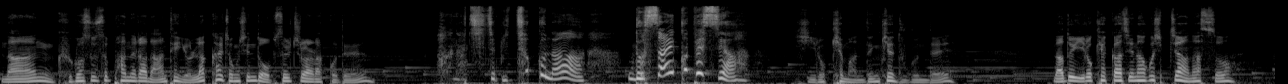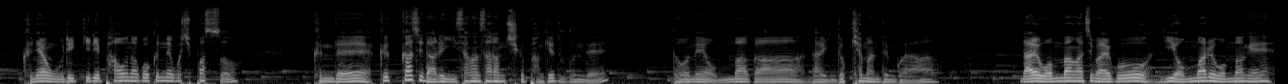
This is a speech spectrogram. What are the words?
난 그거 수습하느라 나한테 연락할 정신도 없을 줄 알았거든. 아, 나 진짜 미쳤구나. 너 사이코패스야. 이렇게 만든 게 누군데? 나도 이렇게까진 하고 싶지 않았어. 그냥 우리끼리 파혼하고 끝내고 싶었어. 근데 끝까지 나를 이상한 사람 취급한 게 누군데? 너네 엄마가 날 이렇게 만든 거야. 날 원망하지 말고 네 엄마를 원망해.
